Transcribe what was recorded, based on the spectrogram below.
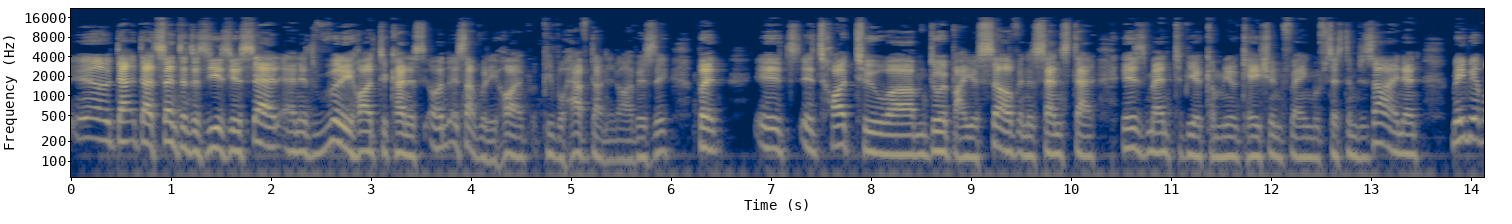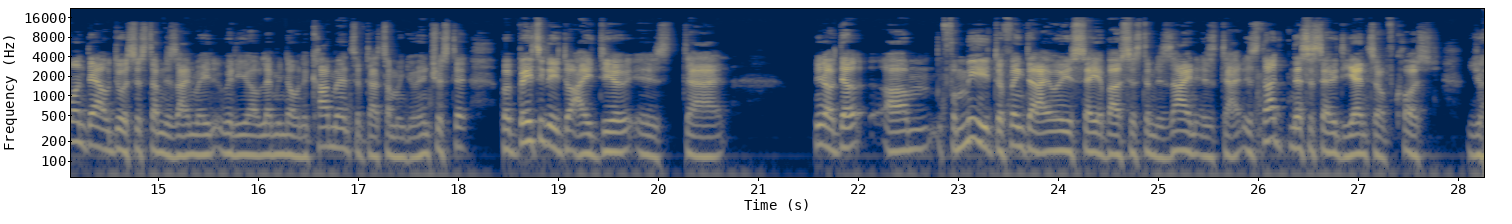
you know that that sentence is easier said, and it's really hard to kind of. It's not really hard. People have done it, obviously, but it's it's hard to um, do it by yourself in the sense that it is meant to be a communication thing with system design. And maybe one day I'll do a system design video. Let me know in the comments if that's something you're interested. But basically, the idea is that you know the um, for me the thing that I always say about system design is that it's not necessarily the answer. Of course, you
